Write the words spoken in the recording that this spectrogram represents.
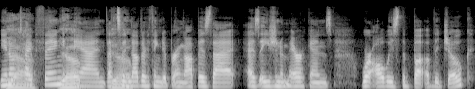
you know, Yeah. type thing. Yep. And that's Yep. another thing to bring up is that as Asian Americans, we're always the butt of the joke.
